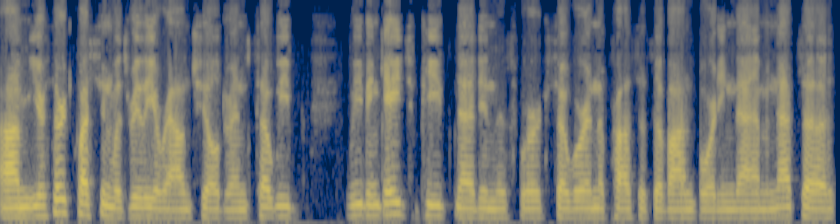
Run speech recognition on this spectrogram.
um, your third question was really around children. So we've we've engaged PedsNet in this work, so we're in the process of onboarding them, and that's a,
